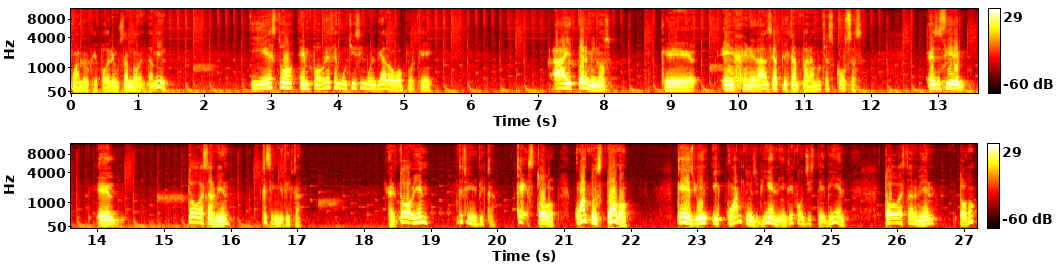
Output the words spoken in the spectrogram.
cuando que podríamos usar 90.000. Y esto empobrece muchísimo el diálogo porque hay términos que en general se aplican para muchas cosas. Es decir, el todo va a estar bien, ¿qué significa? El todo bien, ¿qué significa? ¿Qué es todo? ¿Cuánto es todo? ¿Qué es bien y cuánto es bien? ¿Y en qué consiste bien? ¿Todo va a estar bien? ¿Todo?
